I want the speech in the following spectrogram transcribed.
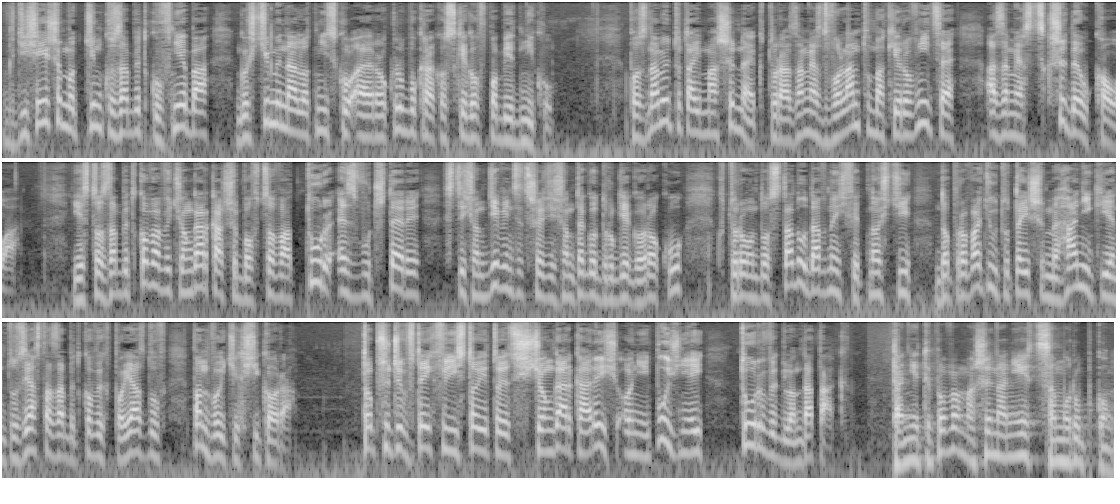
W dzisiejszym odcinku Zabytków Nieba gościmy na lotnisku Aeroklubu Krakowskiego w Pobiedniku. Poznamy tutaj maszynę, która zamiast wolantu ma kierownicę, a zamiast skrzydeł koła. Jest to zabytkowa wyciągarka szybowcowa Tour SW4 z 1962 roku, którą do stadu dawnej świetności doprowadził tutejszy mechanik i entuzjasta zabytkowych pojazdów pan Wojciech Sikora. To przy czym w tej chwili stoi to jest ściągarka Ryś, o niej później. Tour wygląda tak. Ta nietypowa maszyna nie jest samoróbką.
